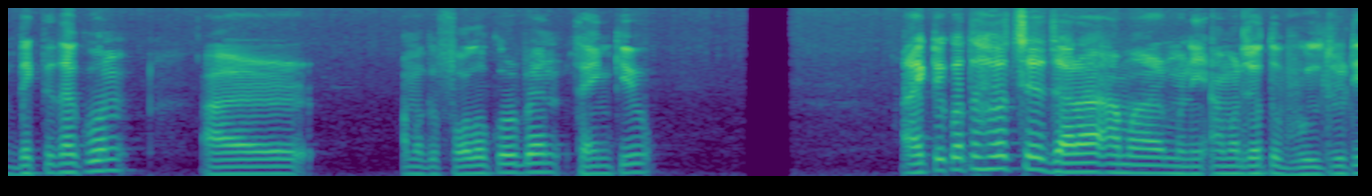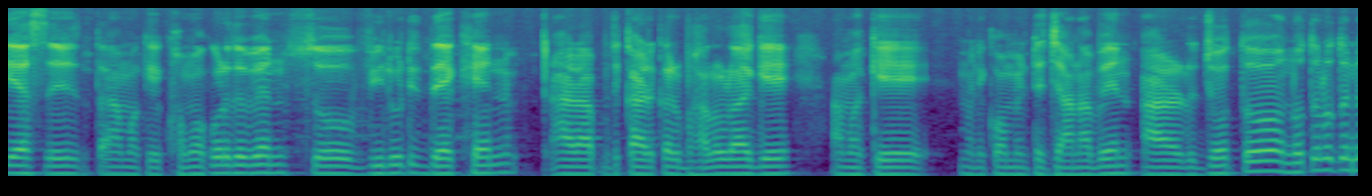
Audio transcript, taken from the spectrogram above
দেখতে থাকুন আর আমাকে ফলো করবেন। থ্যাংক ইউ আরেকটি কথা হচ্ছে, যারা আমার মানে আমার যত ভুল ত্রুটি আছে, তা আমাকে ক্ষমা করে দেবেন। সো ভিডিওটি দেখেন আর আপনাদের কার কার ভালো লাগে, আমাকে মানে কমেন্টে জানাবেন। আর যত নতুন নতুন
